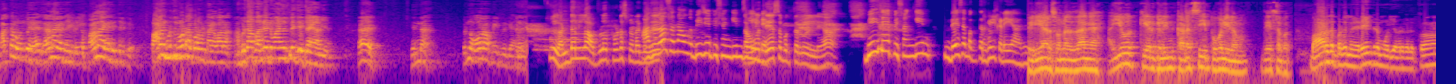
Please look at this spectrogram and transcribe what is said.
மக்கள் வந்து ஜனநாயகம் கிடைக்கிறீங்க பணநாயகம் கிடைச்சிருக்கு பணம் கொடுத்து நோட்டா போட எல்லாரும் அப்படிதான் பன்னெண்டு மாநிலத்துல ஜெயிச்சாங்க என்ன? என்ன ஓவரா பண்ணிட்டு இருக்க? லண்டன்ல அவ்வளவு ப்ரொடெஸ்ட் நடக்குது. அததான் சொன்னா அவங்க பிஜேபி சங்கின்னு அவங்க தேசபக்தர்கள் இல்லையா? பிஜேபி சங்கின் தேசபக்தர்கள் கிடையாது. பெரியார் சொன்னதுதாங்க அயோக்கியர்களின் கடைசி புகலிடம் தேசபக்தி பாரத பிரதமர் நரேந்திர மோடி அவர்களுக்கும்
